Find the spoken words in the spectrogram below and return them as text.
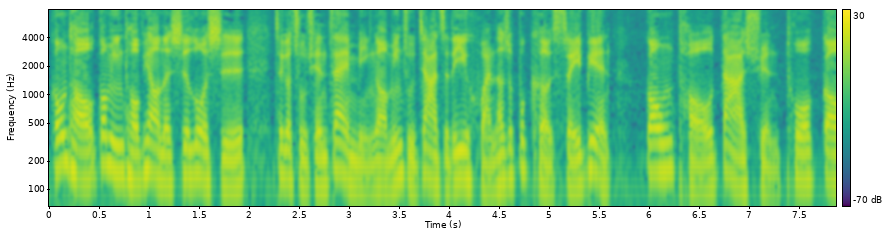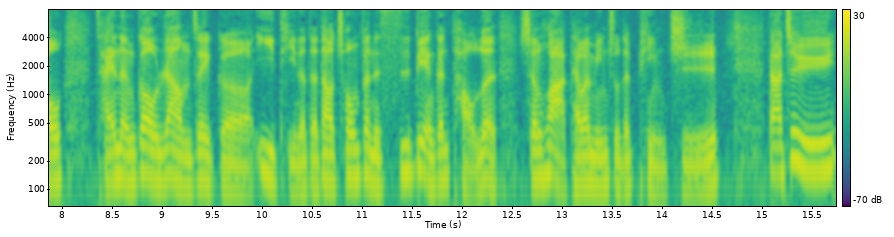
公投公民投票呢，是落实这个主权在民哦，民主价值的一环。他说不可随便。公投大选脱钩，才能够让这个议题呢得到充分的思辨跟讨论，深化台湾民主的品质。那至于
